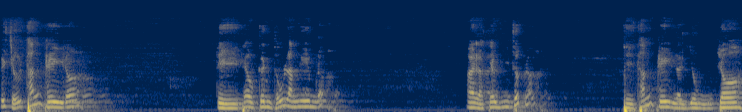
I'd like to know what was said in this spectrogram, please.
Cái chữ thắng tri đó thì theo kinh thủ lăng nghiêm đó. Hay là theo duy thức đó. Thì thắng tri là dùng cho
